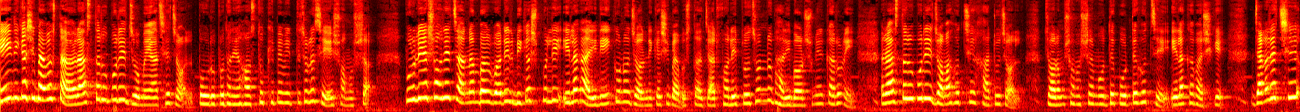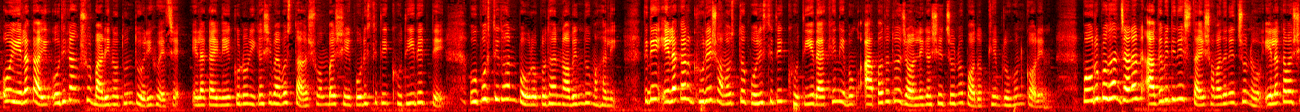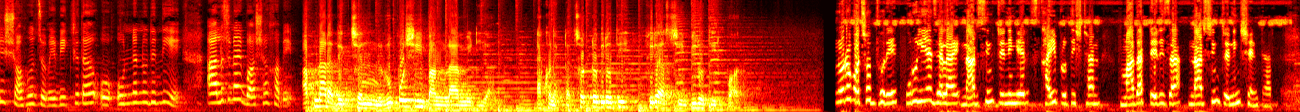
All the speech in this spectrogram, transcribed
নেই নিকাশি ব্যবস্থা, রাস্তার উপরে জমে আছে জল। পৌর প্রধানের হস্তক্ষেপে মিটতে চলেছে সমস্যা। পুরুলিয়া শহরের চার নম্বর ওয়ার্ডের বিকাশপল্লী এলাকায় নেই কোনো জল নিকাশি ব্যবস্থা, যার ফলে প্রচণ্ড ভারী বর্ষণের কারণে রাস্তার উপরে জমা হচ্ছে হাঁটু জল। চরম সমস্যার মধ্যে পড়তে হচ্ছে এলাকাবাসীকে। জানা যাচ্ছে, ওই এলাকায় অধিকাংশ বাড়ি নতুন তৈরি হয়েছে। এলাকায় নেই কোনো নিকাশি ব্যবস্থা, সোমবার সেই পরিস্থিতি খতিয়ে দেখতে উপস্থিত হন পৌরপ্রধান নবেন্দু মাহালি। তিনি এলাকার ঘুরে সমস্ত পরিস্থিতি খতিয়ে দেখেন এবং আপাতত জল নিকাশের জন্য পদক্ষেপ গ্রহণ করেন। পৌরপ্রধান জানান আগামী দিনে স্থায়ী সমাধানের জন্য এলাকাবাসীর সহ জমির বিক্রেতা ও অন্যান্যদের নিয়ে আলোচনায় বসা হবে। আপনারা দেখছেন রূপসী বাংলা মিডিয়া। এখন একটা ছোট্ট বিরতি ফিরে আসছি বিরতির পর। পনেরো বছর ধরে পুরুলিয়া জেলায় নার্সিং ট্রেনিং এর স্থায়ী প্রতিষ্ঠান Mother Teresa nursing training centre.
